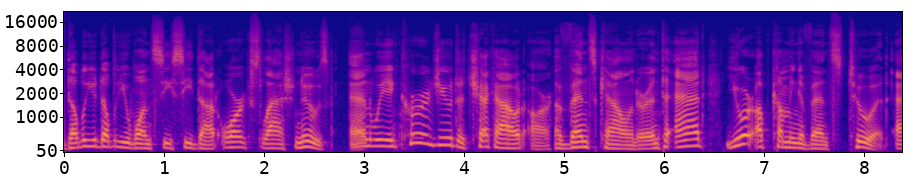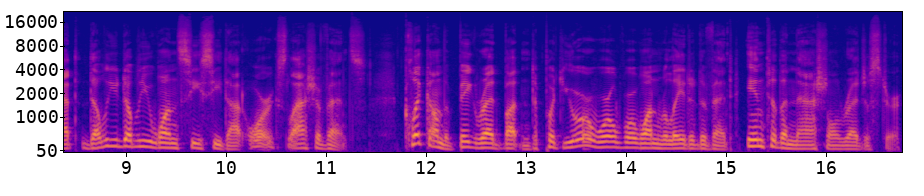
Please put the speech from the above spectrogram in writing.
ww1cc.org/news, and we encourage you to check out our events calendar and to add your upcoming events to it at ww1cc.org/events click on the big red button to put your World War I related event into the National Register,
